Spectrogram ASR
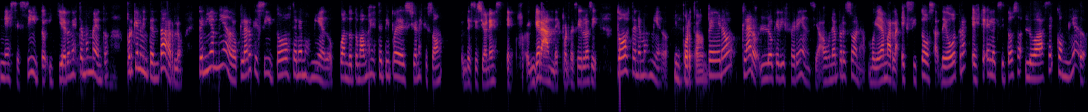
necesito y quiero en este momento, ¿por qué no intentarlo? Tenía miedo, claro que sí, todos tenemos miedo cuando tomamos este tipo de decisiones que son decisiones eh, grandes, por decirlo así. Todos tenemos miedo. Importante. Pero, claro, lo que diferencia a una persona, voy a llamarla exitosa, de otra, es que el exitoso lo hace con miedo.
